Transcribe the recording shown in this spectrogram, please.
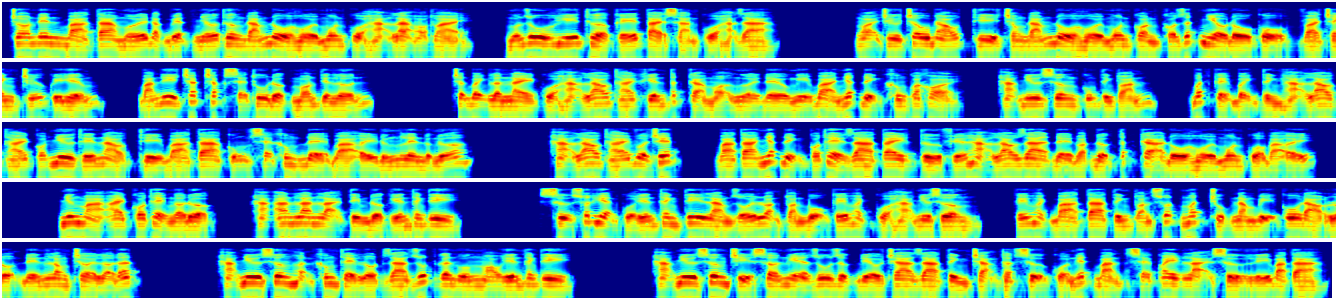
Cho nên bà ta mới đặc biệt nhớ thương đám đồ hồi môn của hạ lạ họ thoải muốn du hí thừa kế tài sản của hạ gia. Ngoại trừ châu đáo thì trong đám đồ hồi môn còn có rất nhiều đồ cổ và tranh chữ quý hiếm. Bán đi chắc chắc sẽ thu được món tiền lớn trận bệnh lần này của hạ lao thái khiến tất cả mọi người đều nghĩ bà nhất định không qua khỏi. Hạ như sương cũng tính toán, bất kể bệnh tình hạ lao thái có như thế nào thì bà ta cũng sẽ không để bà ấy đứng lên được nữa. Hạ lao thái vừa chết, bà ta nhất định có thể ra tay từ phía hạ lao ra để đoạt được tất cả đồ hồi môn của bà ấy. Nhưng mà ai có thể ngờ được, hạ an lan lại tìm được yến thanh ti sự xuất hiện của yến thanh ti làm rối loạn toàn bộ kế hoạch của hạ như sương. Kế hoạch bà ta tính toán suốt mất chục năm bị cô đảo lộn đến long trời lở đất. Hạ như sương hận không thể lột ra rút gân uống máu yến thanh ti. Hạ như sương chỉ sợ nghĩa du rực điều tra ra tình trạng thật sự của niết bản sẽ quay lại xử lý bà ta.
